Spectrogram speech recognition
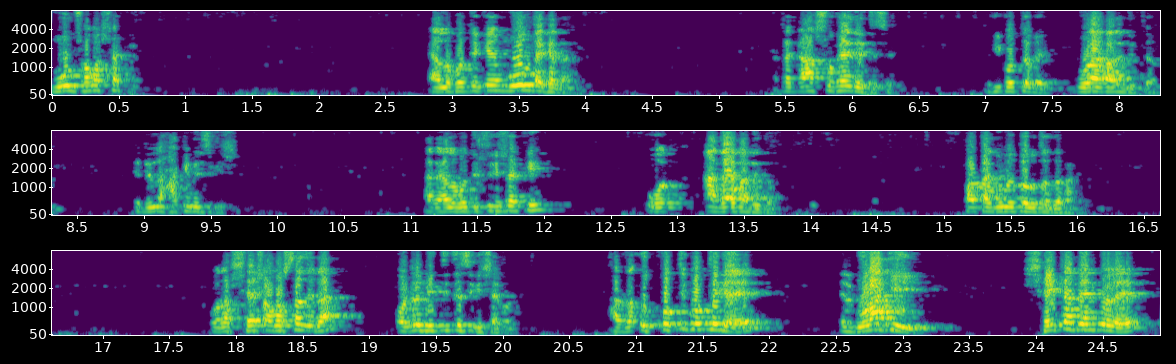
মূল সমস্যা কি? অ্যালোপ্যাথিকে মূল দেখে না। একটা গাছ শুকাই দিতেছে কি করতে হবে? গোড়া পানি দিতে হবে। এটা হলো হাকিমের চিকিৎসা। আর অ্যালোপ্যাথি চিকিৎসা কি? ওর আগায় দাও। পাতাগুলো তরুতা দেবে ওরা শেষ অবস্থা যেটা, ওটার ভিত্তিতে চিকিৎসা করে। আর উৎপত্তি করতে গিয়ে এর গোড়া কি? সেটা বের করে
